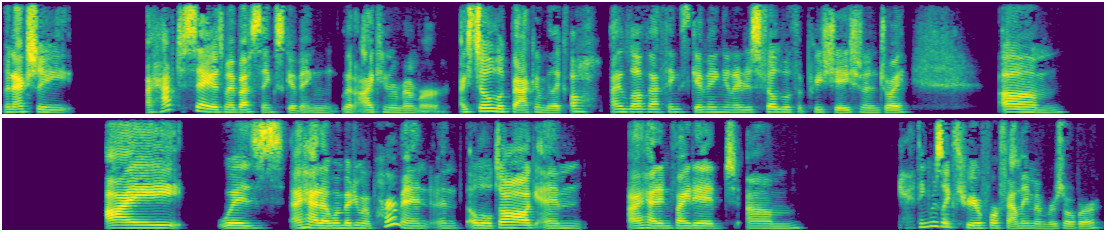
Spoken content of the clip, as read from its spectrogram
and actually, I have to say, it was my best Thanksgiving that I can remember. I still look back and be like, oh, I love that Thanksgiving, and I'm just filled with appreciation and joy. Um, I was I had a one bedroom apartment and a little dog, and I had invited um I think it was like three or four family members over.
